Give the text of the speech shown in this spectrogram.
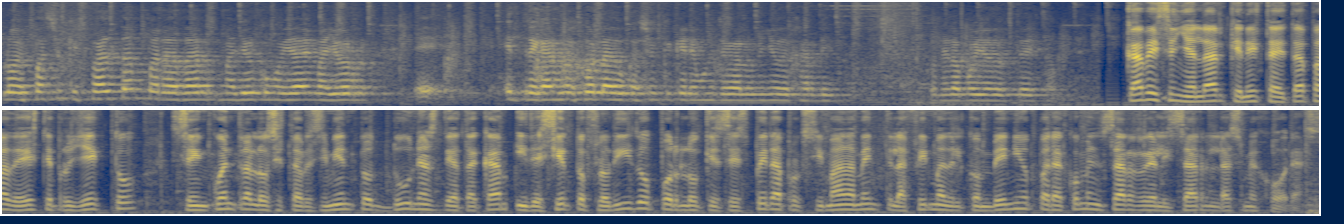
los espacios que faltan para dar mayor comodidad y mayor, eh, entregar mejor la educación que queremos entregar a los niños del jardín, con el apoyo de ustedes también. Cabe señalar que en esta etapa de este proyecto se encuentran los establecimientos Dunas de Atacama y Desierto Florido, por lo que se espera aproximadamente la firma del convenio para comenzar a realizar las mejoras.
